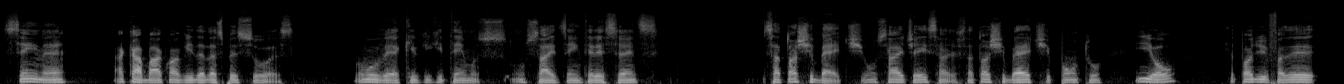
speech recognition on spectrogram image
sem né, acabar com a vida das pessoas. Vamos ver aqui o que, que temos. Uns sites interessantes. Satoshi Bet, um site aí, satoshibet.io. Você pode fazer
